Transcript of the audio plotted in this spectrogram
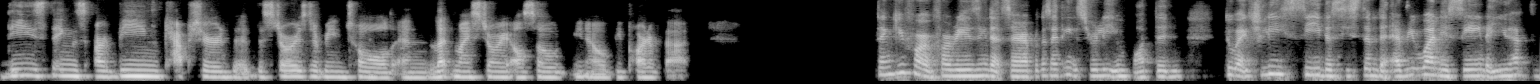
these things are being captured, the, the stories are being told, and let my story also, you know, be part of that. Thank you for, for raising that, Sarah, because I think it's really important to actually see the system that everyone is saying that you have to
